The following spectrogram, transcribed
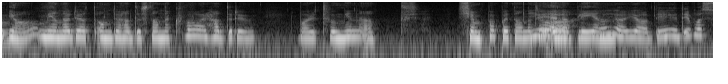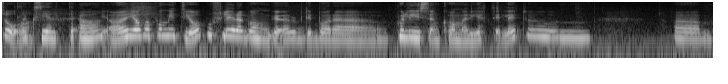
Om, ja, menar du att om du hade stannat kvar hade du varit tvungen att kämpa på ett annat ja, vis? Eller att bli en ja, ja, ja det, det var så. slags hjälte? Ja. Ja, jag var på mitt jobb och flera gånger. Det bara polisen kommer jättelätt och um,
